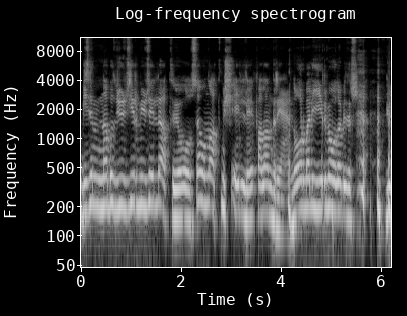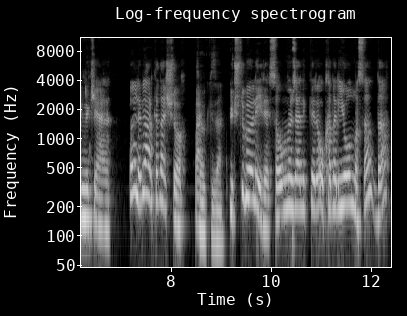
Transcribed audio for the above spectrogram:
bizim nabız 120-150 atıyor olsa onun 60-50 falandır yani. Normali 20 olabilir günlük yani. Öyle bir arkadaştı o. Bak, Çok güzel. Üçlü böyleydi. Savunma özellikleri o kadar iyi olmasa da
